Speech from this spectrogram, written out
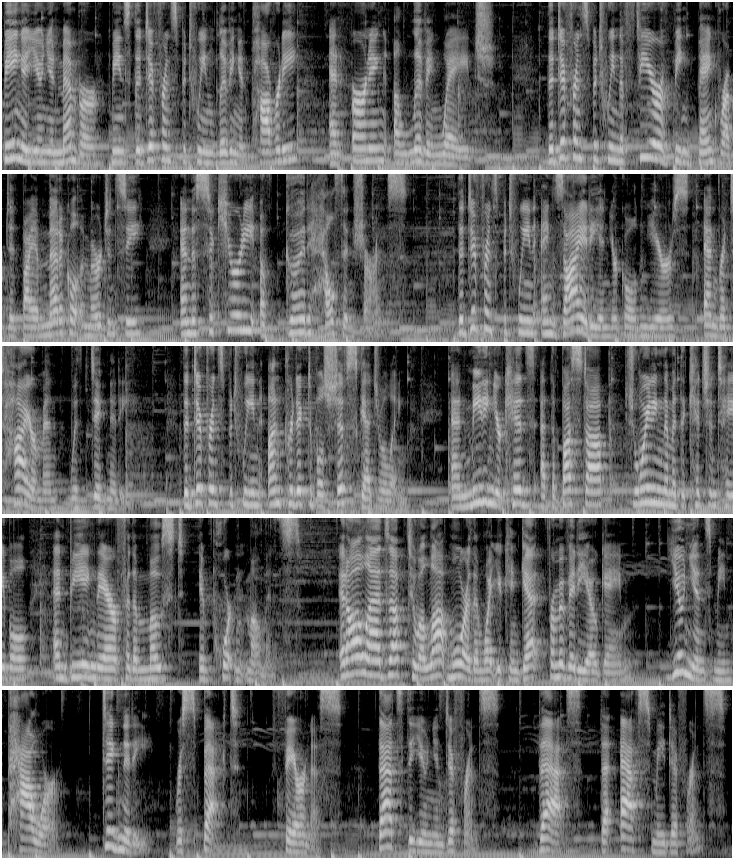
Being a union member means the difference between living in poverty and earning a living wage. The difference between the fear of being bankrupted by a medical emergency and the security of good health insurance the difference between anxiety in your golden years and retirement with dignity, the difference between unpredictable shift scheduling and meeting your kids at the bus stop, joining them at the kitchen table, and being there for the most important moments. It all adds up to a lot more than what you can get from a video game. Unions mean power, dignity, respect, fairness. That's the union difference. That's the AFSCME difference.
